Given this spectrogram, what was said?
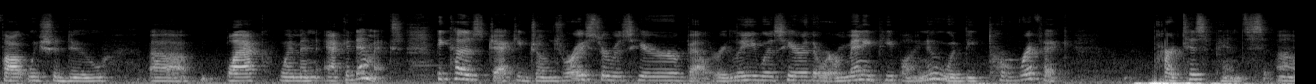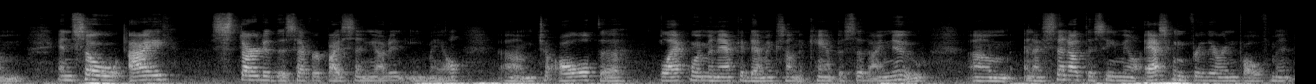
thought we should do uh, black women academics because Jackie Jones Royster was here, Valerie Lee was here, there were many people I knew would be terrific participants. Um, and so I started this effort by sending out an email um, to all the black women academics on the campus that I knew. Um, and I sent out this email asking for their involvement,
